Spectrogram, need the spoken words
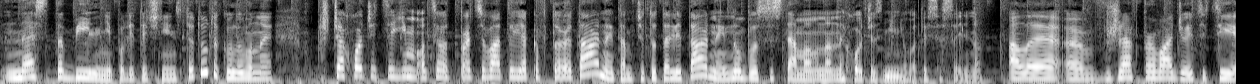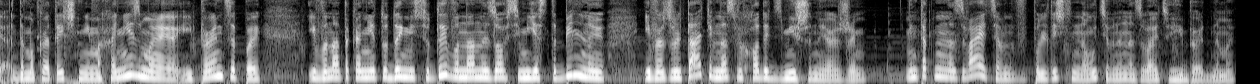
нестабільні політичні інститути, коли вони ще хочеться їм оце от працювати як авторитарний там чи тоталітарний, ну бо система вона не хоче змінюватися сильно. Але е, вже впроваджуються ці демократичні механізми і принципи, і вона така ні туди, ні сюди, вона не зовсім є стабільною, і в результаті в нас виходить змішаний режим. Він так не називається в політичній науці. Вони називаються гібридними.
